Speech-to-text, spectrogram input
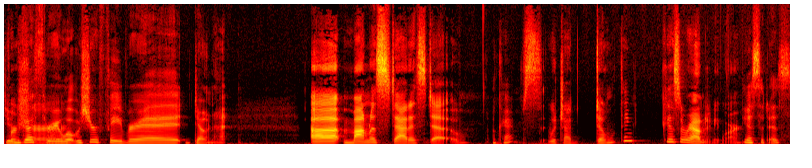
You for want to go through? What was your favorite donut? Uh, mine was Status Dough, Okay. which I don't think is around anymore. Yes, it is.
